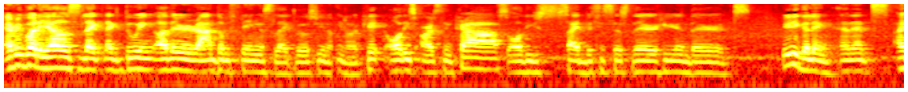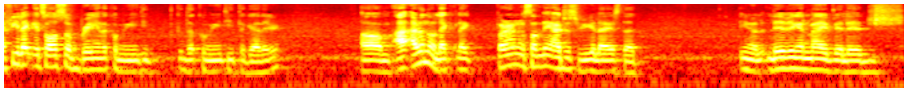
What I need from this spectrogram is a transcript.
everybody else like like doing other random things like those, you know, you know, all these arts and crafts, all these side businesses there, here and there. It's really galing. And it's I feel like it's also bringing the community the community together. Um I, I don't know, like like parang something I just realized that you know, living in my village,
